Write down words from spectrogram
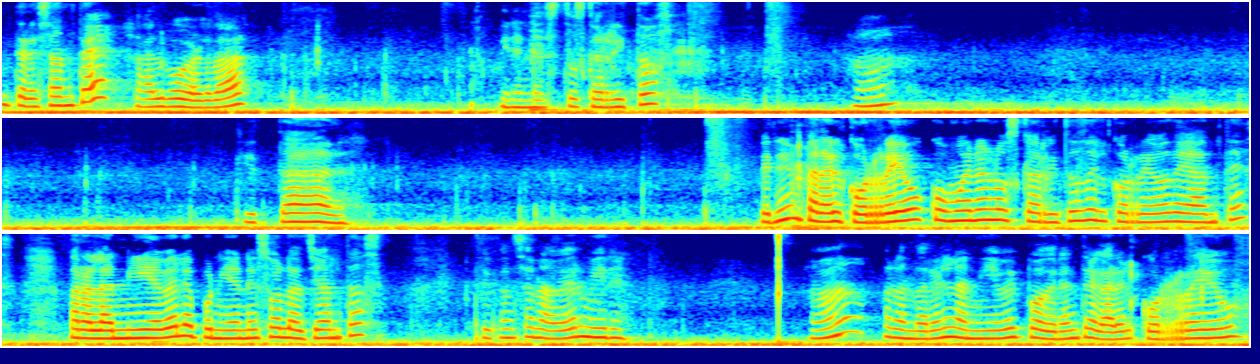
interesante. Algo, ¿verdad? Miren estos carritos. ¿Ah? ¿Qué tal? Miren, para el correo, ¿cómo eran los carritos del correo de antes? Para la nieve le ponían eso a las llantas. ¿Se cansan a ver? Miren. Ah, para andar en la nieve y poder entregar el correo.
